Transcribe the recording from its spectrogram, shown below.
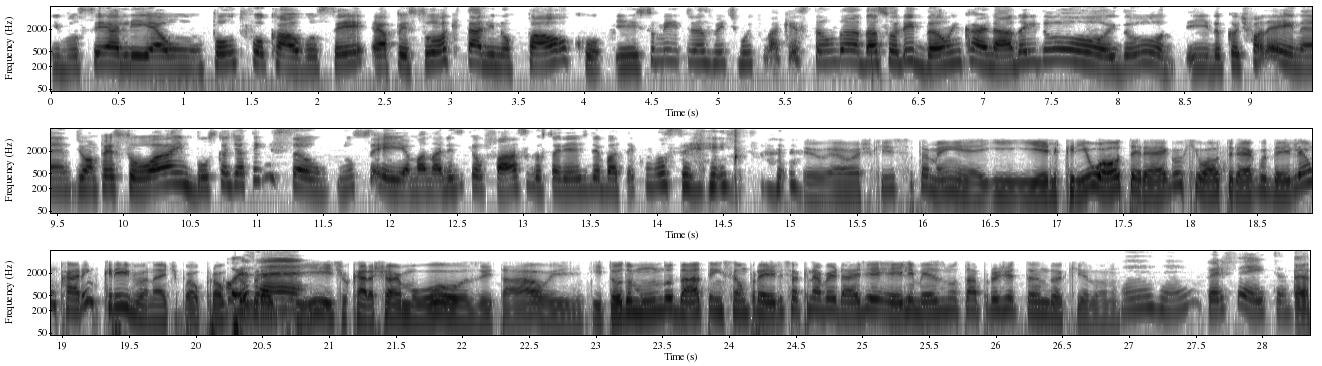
e você ali é um ponto focal, você é a pessoa que tá ali no palco, e isso me transmite muito uma questão da, da solidão encarnada e do, e do, e do que eu te falei, né, de uma pessoa em busca de atenção. Não sei, é uma análise que eu faço, gostaria de debater com vocês. Eu, eu acho que isso também. É, e, e, ele cria o alter ego, que o alter ego dele é um cara incrível, né? Tipo, é o próprio pois Brad é. Pitt, o cara charmoso e tal. E, e todo mundo dá atenção para ele, só que na verdade ele mesmo tá projetando aquilo, né? Uhum, perfeito. É,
